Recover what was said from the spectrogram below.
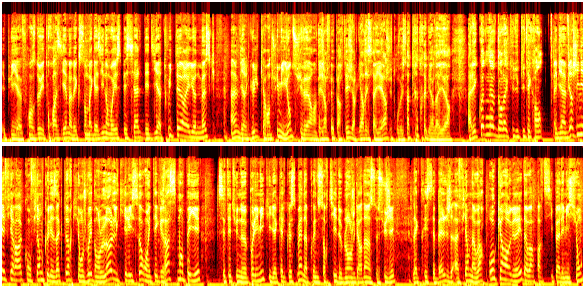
Et puis euh, France 2 est troisième avec son magazine envoyé spécial dédié à Twitter Elon Musk. 1,48 millions de suiveurs. J'en fais partie, j'ai regardé ça hier, j'ai trouvé ça très très bien d'ailleurs. Allez, quoi de neuf dans l'actu du petit écran? Eh bien, Virginie Efira confirme que les acteurs qui ont joué dans LOL qui ressort ont été grassement payés. C'était une polémique il y a quelques semaines après une sortie de Blanche Gardin à ce sujet. L'actrice belge affirme n'avoir aucun regret d'avoir participé à l'émission.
